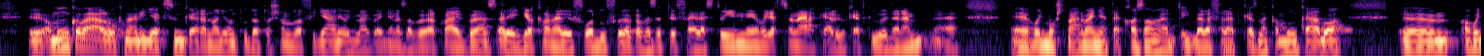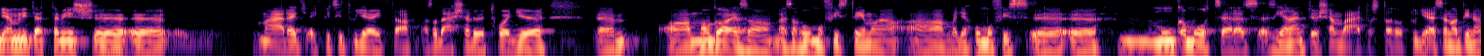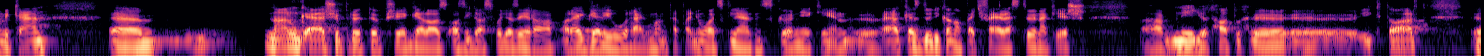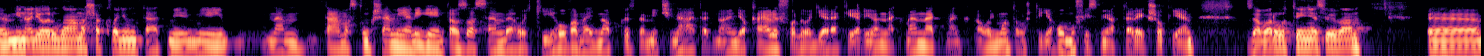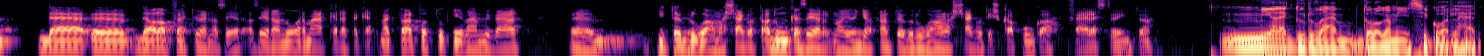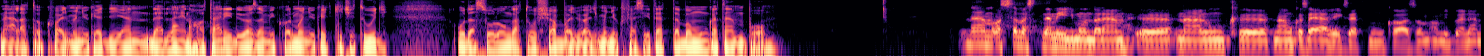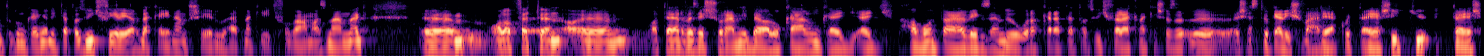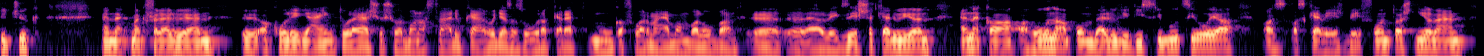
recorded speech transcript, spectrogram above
A munkavállalóknál igyekszünk erre nagyon tudatosan odafigyelni, hogy meglegyen ez a work-life balance. Elég gyakran előfordul, főleg a vezetőfejlesztőimnél, hogy egyszerűen el kell őket küldenem, hogy most már menjetek haza, mert így belefeledkeznek a munkába. Ahogy említettem is, már egy, egy picit ugye itt az adás előtt, hogy a maga ez a, ez a home office téma, a, vagy a home office ö, ö, munkamódszer, ez, ez jelentősen változtatott ugye ezen a dinamikán. Ö, nálunk elsőprő többséggel az, az igaz, hogy azért a, a reggeli órákban, tehát a 8-9 környékén elkezdődik a nap egy fejlesztőnek, és 4-5-6-ig tart. Mi nagyon rugalmasak vagyunk, tehát mi, mi nem támasztunk semmilyen igényt azzal szembe, hogy ki hova megy napközben, mit csinál, tehát nagyon gyakran előfordul, hogy gyerekért jönnek, mennek, meg ahogy mondtam, most így a home office miatt elég sok ilyen zavaró tényező van de, de alapvetően azért, azért a normál kereteket megtartottuk, nyilván mivel mi több rugalmasságot adunk, ezért nagyon gyakran több rugalmasságot is kapunk a fejlesztőinktől. Mi a legdurvább dolog, ami így szigor lehet nálatok? Vagy mondjuk egy ilyen deadline határidő az, amikor mondjuk egy kicsit úgy odaszólongatósabb, vagy, vagy mondjuk feszítettebb a munkatempó? Nem, azt hiszem ezt nem így mondanám nálunk, nálunk az elvégzett munka az, amiből nem tudunk engedni, tehát az ügyfél érdekei nem sérülhetnek, így fogalmaznám meg. Alapvetően a tervezés során mi bealokálunk egy, egy havonta elvégzendő órakeretet az ügyfeleknek, és, ez, és ezt ők el is várják, hogy teljesítjük, teljesítsük. Ennek megfelelően a kollégáinktól elsősorban azt várjuk el, hogy ez az órakeret munkaformájában valóban elvégzésre kerüljön. Ennek a, a hónapon belüli disztribúciója az, az kevésbé fontos. Nyilván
